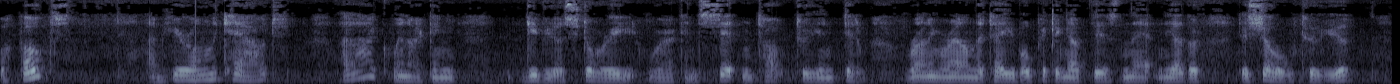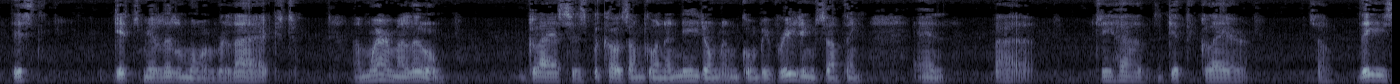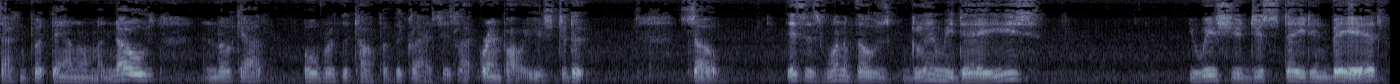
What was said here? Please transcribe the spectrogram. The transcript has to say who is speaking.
Speaker 1: Well, folks, I'm here on the couch. I like when I can give you a story where I can sit and talk to you instead of running around the table, picking up this and that and the other to show to you. This gets me a little more relaxed. I'm wearing my little glasses because I'm going to need them. I'm going to be reading something and by, see how I get the glare. So these I can put down on my nose and look out over the top of the glasses like Grandpa used to do. So, this is one of those gloomy days. You wish you'd just stayed in bed.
